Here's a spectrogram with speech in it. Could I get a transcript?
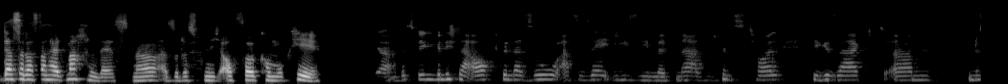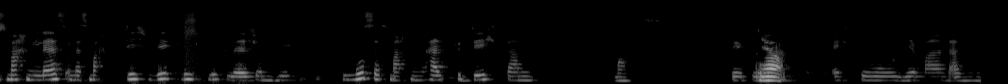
dass er das dann halt machen lässt. Ne? Also das finde ich auch vollkommen okay. Ja, deswegen bin ich da auch, ich bin da so also sehr easy mit. Ne? Also ich finde es toll, wie gesagt, ähm, wenn du es machen lässt und das macht dich wirklich glücklich und du, du musst das machen, halt für dich, dann mach's. Wirklich. Ja. Echt so jemand, also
